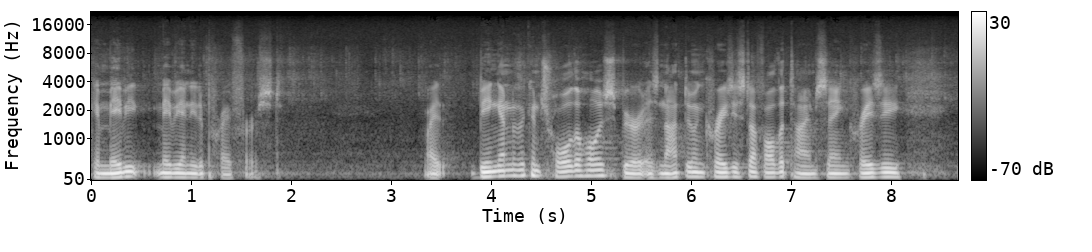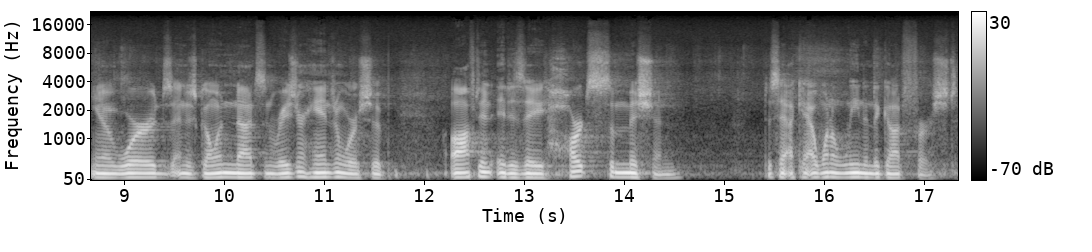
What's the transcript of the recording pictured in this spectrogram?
okay, maybe, maybe I need to pray first. Right? Being under the control of the Holy Spirit is not doing crazy stuff all the time, saying crazy, you know, words and just going nuts and raising your hands in worship. Often it is a heart submission to say, okay, I want to lean into God first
